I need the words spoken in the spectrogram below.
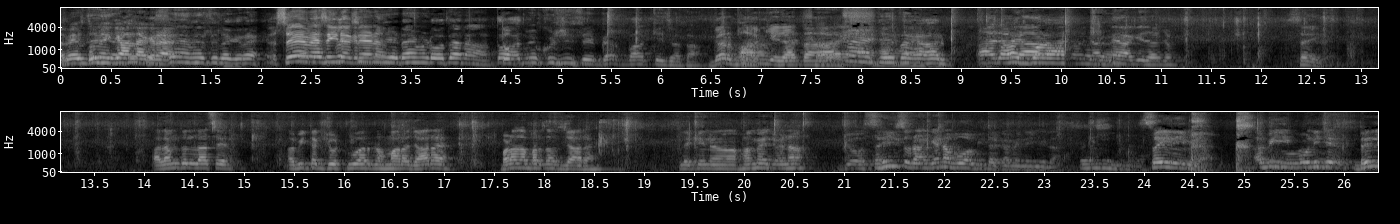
अबे तुम्हें क्या लग रहा है? सेम ऐसे लग रहा है। सेम ऐसे ही लग रहा है ना। ये डायमंड होता है ना तो आदमी खुशी से घर भाग के जाता। घर भाग के जाता है मैं यार आज बड़ा जाते हैं। आगे जा जाओ। सही। अल्हम्दुलिल्लाह से अभी तक जो टूर हमारा जा रहा है बड़ा ज़बरदस्त जा रहा है। लेकिन हमें जो है ना जो सही सुरंग है ना वो अभी तक हमें नहीं मिला। सही नहीं मिला। अभी वो नीचे ड्रिल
